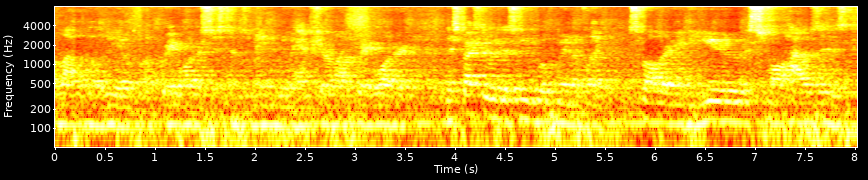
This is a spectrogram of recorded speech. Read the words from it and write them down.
allowability of, of gray water systems. Maine New Hampshire allow gray water. And especially with this new movement of like smaller ADUs, small houses,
